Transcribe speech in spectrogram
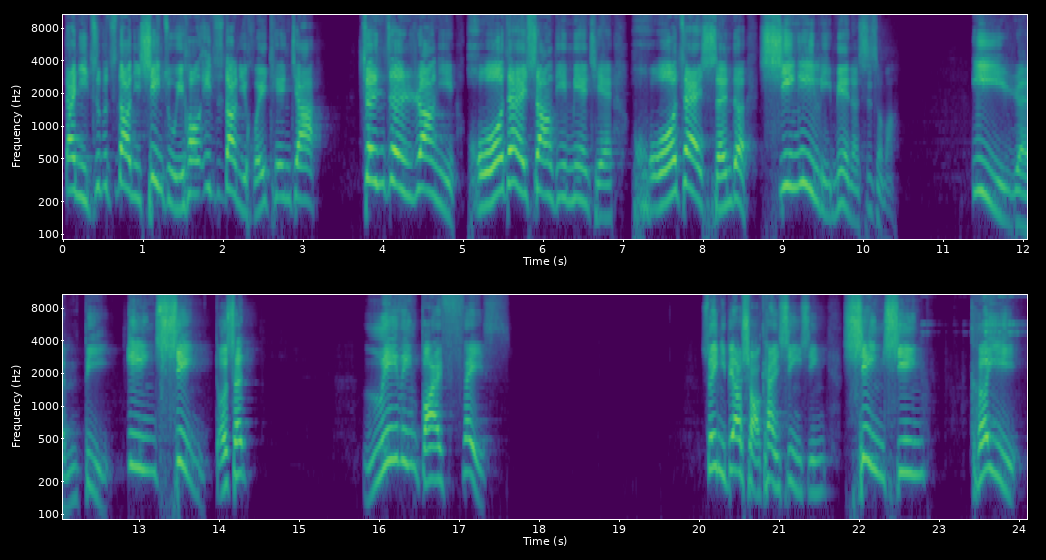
但你知不知道，你信主以后，一直到你回天家，真正让你活在上帝面前，活在神的心意里面的是什么？一人必因信得生，living by faith。所以你不要小看信心，信心可以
